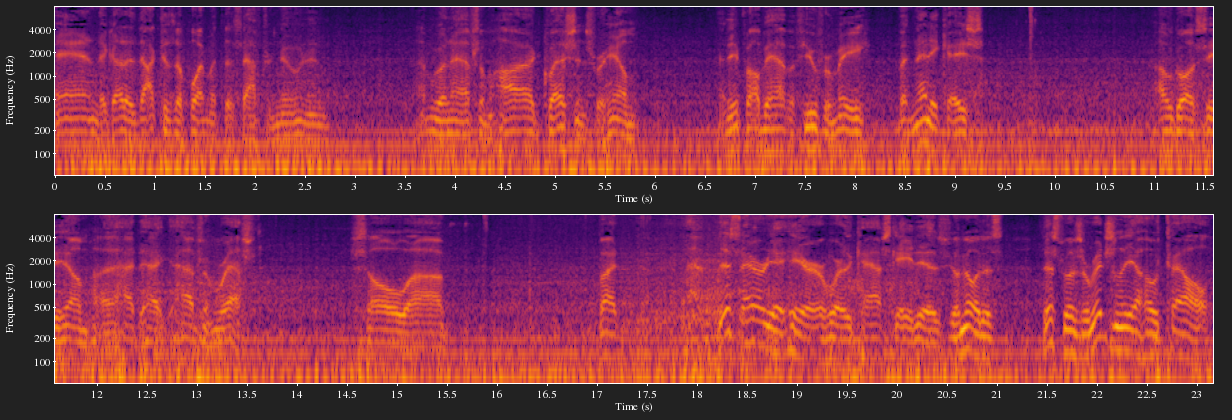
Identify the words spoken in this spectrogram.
and I got a doctor's appointment this afternoon, and I'm going to have some hard questions for him. And he'll probably have a few for me. But in any case, I'll go see him. I had to have some rest. So, uh, but this area here where the Cascade is, you'll notice this was originally a hotel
